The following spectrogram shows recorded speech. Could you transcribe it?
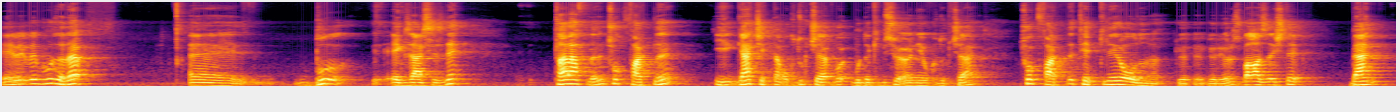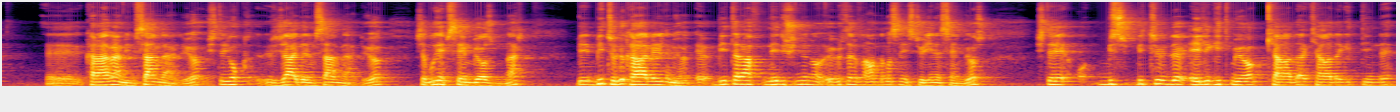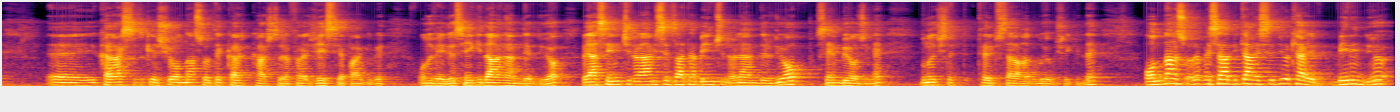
E, ve, ve burada da e, bu egzersizde tarafların çok farklı gerçekten okudukça bu- buradaki bir sürü örneği okudukça çok farklı tepkileri olduğunu gö- görüyoruz. Bazı işte ben e, karar vermeyeyim sen ver diyor. İşte yok rica ederim sen ver diyor. İşte bu hep sembiyoz bunlar. Bir, bir türlü karar verilmiyor. E, Bir taraf ne düşündüğünü öbür tarafın anlamasını istiyor yine sembiyoz. İşte bir, bir türlü eli gitmiyor kağıda, kağıda gittiğinde e, kararsızlık yaşıyor. Ondan sonra tekrar karşı tarafa jest yapar gibi onu veriyor. Seninki daha önemlidir diyor. Veya senin için önemliyse zaten benim için önemlidir diyor. Hop sembiyoz yine. Bunu işte terapistler algılıyor bu şekilde. Ondan sonra mesela bir tanesi diyor ki hayır benim diyor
